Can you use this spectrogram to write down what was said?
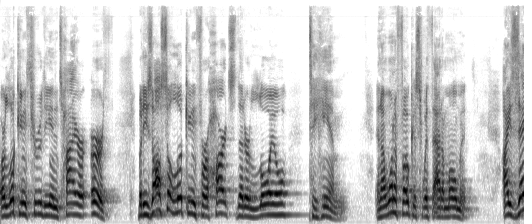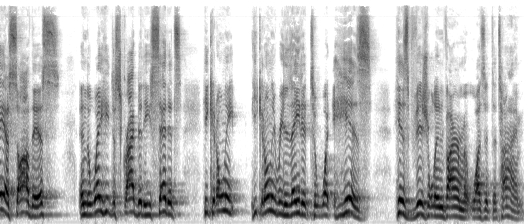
are looking through the entire earth, but he's also looking for hearts that are loyal to him. And I want to focus with that a moment. Isaiah saw this, and the way he described it, he said it's he could only he could only relate it to what his his visual environment was at the time.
